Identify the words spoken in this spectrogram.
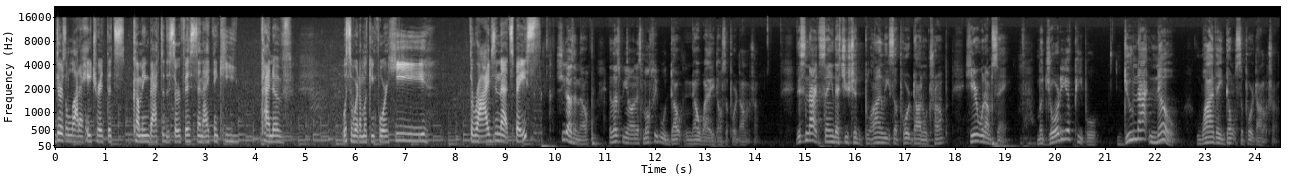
there's a lot of hatred that's coming back to the surface, and I think he kind of what's the word I'm looking for? He thrives in that space. She doesn't know. And let's be honest, most people don't know why they don't support Donald Trump. This is not saying that you should blindly support Donald Trump. Hear what I'm saying. Majority of people do not know why they don't support Donald Trump.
